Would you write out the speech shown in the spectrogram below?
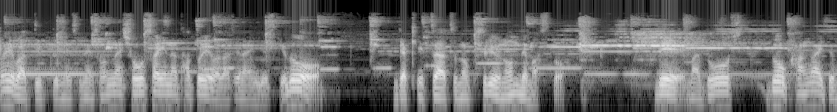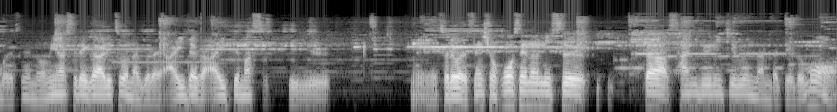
例えばって言ってもですね、そんな詳細な例えは出せないんですけど、じゃあ血圧の薬を飲んでますと。で、まあ、どうし、どう考えてもですね、飲み忘れがありそうなぐらい間が空いてますっていう、えー、それはですね、処方箋の日数が30日分なんだけれども、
